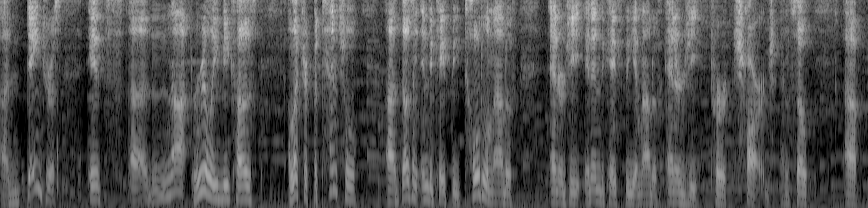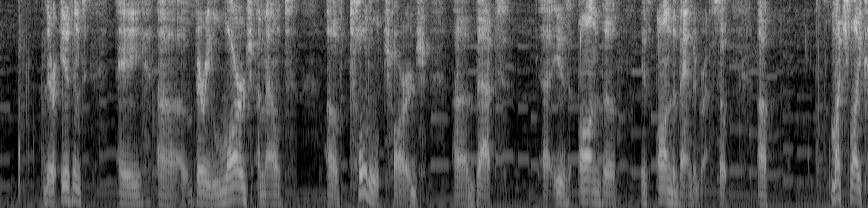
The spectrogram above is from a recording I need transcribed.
uh, dangerous, it's uh, not really because electric potential uh, doesn't indicate the total amount of energy, it indicates the amount of energy per charge. And so uh, there isn't a uh, very large amount of total charge uh, that is on the is on the Van de Graaff. So much like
